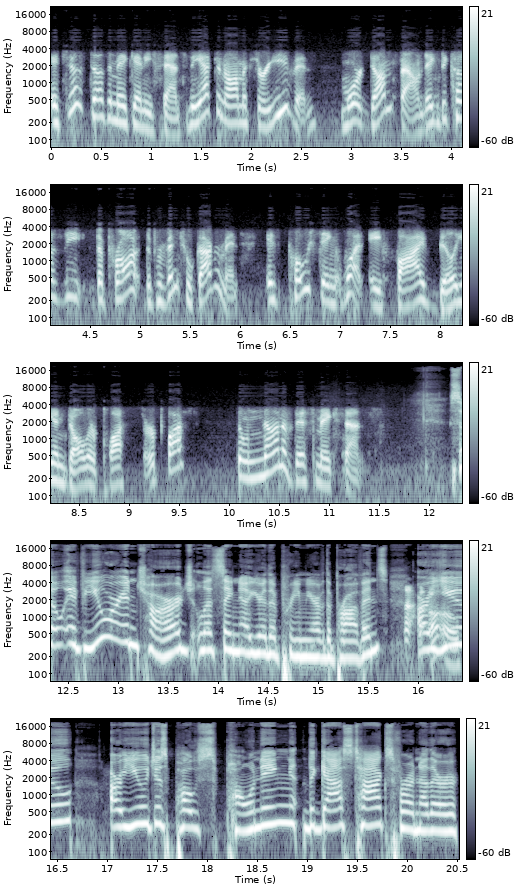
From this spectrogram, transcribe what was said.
It just doesn't make any sense. And the economics are even more dumbfounding because the the, pro, the provincial government is posting what a five billion dollar plus surplus. So none of this makes sense. So if you were in charge, let's say now you're the premier of the province, uh, are Uh-oh. you are you just postponing the gas tax for another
